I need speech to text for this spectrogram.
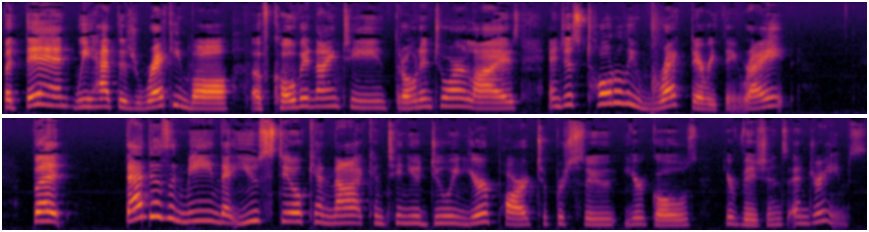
But then we had this wrecking ball of COVID 19 thrown into our lives and just totally wrecked everything, right? But that doesn't mean that you still cannot continue doing your part to pursue your goals, your visions, and dreams.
